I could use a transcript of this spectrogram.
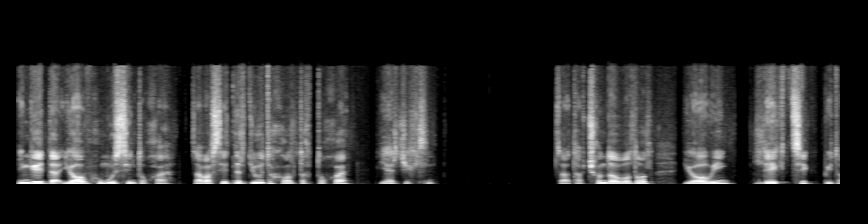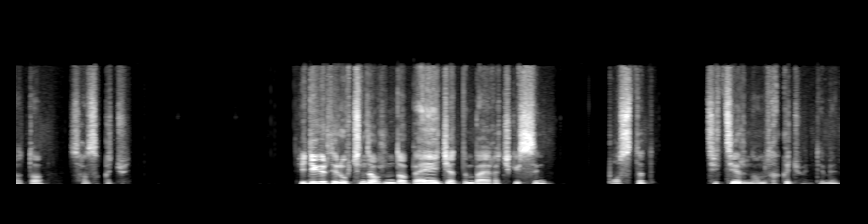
Ингээд Йов хүмүүсийн тухай за бас тэднэрт юу тохиолдох тухай ярьж эхэлнэ. За тавчхандаа болвол Йовын лекцийг бид одоо сонсох гэж байна. Хэдийгээр тэр өвчин зовлондоо байж ядан байгаа ч гэсэн бусдад цэцээр номлох гэж байна тийм ээ.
